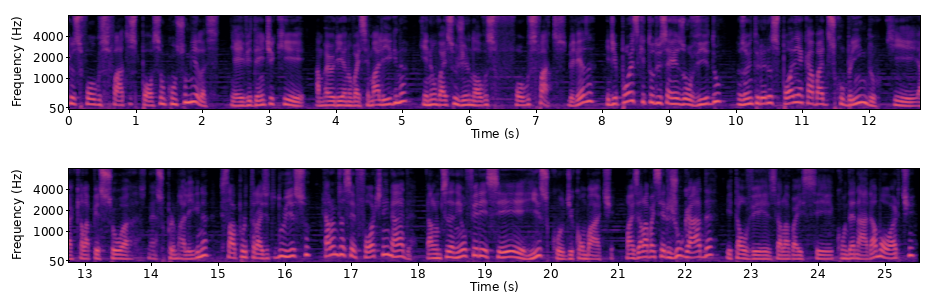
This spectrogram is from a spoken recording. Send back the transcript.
que os fogos fatos possam consumi-las. E é evidente que a maioria não vai ser maligna e não vai surgir novos fogos fatos, beleza? E depois que tudo isso é resolvido, os aventureiros podem acabar descobrindo que aquela pessoa né, super maligna estava por trás de tudo isso. Ela não precisa ser forte nem nada. Ela não precisa nem oferecer risco de combate. Mas ela vai ser julgada e talvez ela vai ser condenada à morte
